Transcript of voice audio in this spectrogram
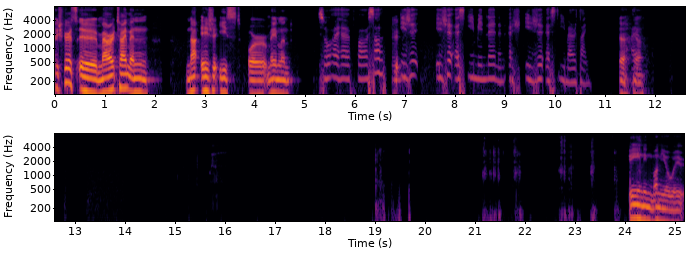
Make sure it's uh, maritime and not Asia East or mainland. so I have uh, South Okay. Asia, Asia SE mainland and Asia SE maritime. Yeah, I- yeah. Gaining money away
